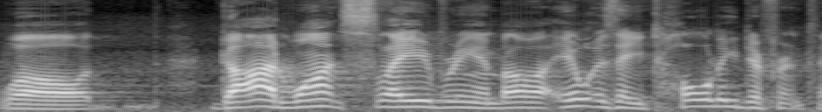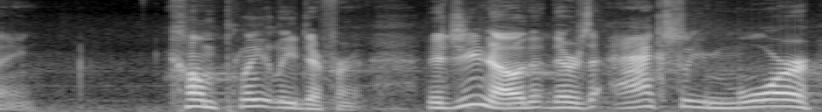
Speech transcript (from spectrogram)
well, God wants slavery and blah, blah. It was a totally different thing. Completely different. Did you know that there's actually more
